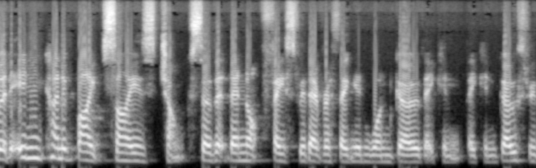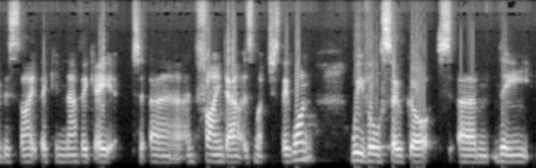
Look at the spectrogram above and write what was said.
but in kind of bite-sized chunks, so that they're not faced with everything in one go. They can they can go through the site, they can navigate uh, and find out as much as they want. We've also got um, the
